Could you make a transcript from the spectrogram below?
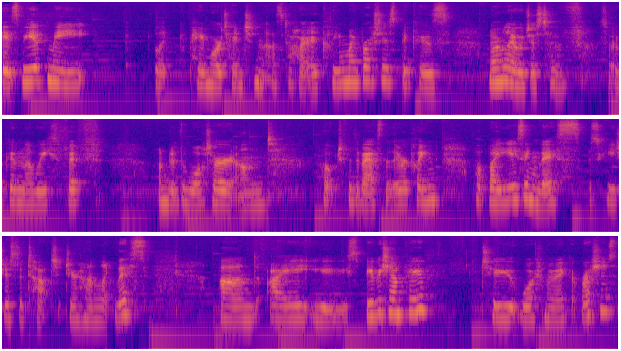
It's made me like pay more attention as to how I clean my brushes because normally I would just have sort of given a wee fiff under the water and hoped for the best that they were clean. But by using this so you just attach it to your hand like this. And I use baby shampoo to wash my makeup brushes.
